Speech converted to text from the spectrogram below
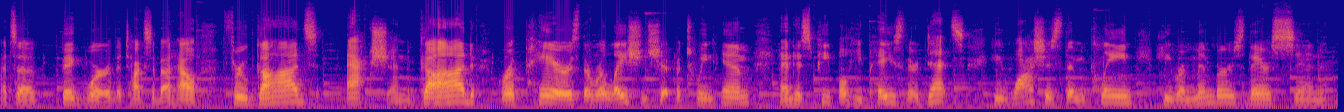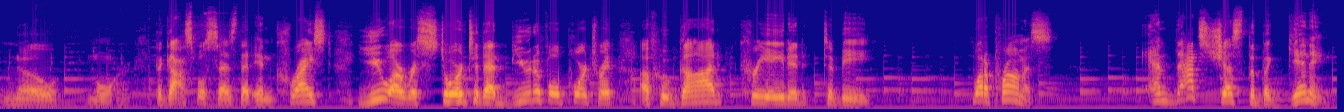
That's a big word that talks about how through God's action, God repairs the relationship between Him and His people. He pays their debts, He washes them clean, He remembers their sin no more. The gospel says that in Christ you are restored to that beautiful portrait of who God created to be. What a promise! And that's just the beginning.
